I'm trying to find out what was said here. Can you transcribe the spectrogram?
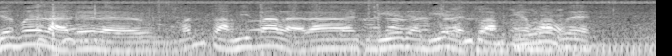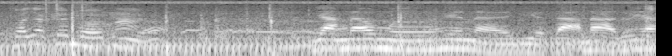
Rất với lại đây là vẫn toàn đi phát lại là đĩa ra đĩa lại toàn keo phát về giang đâu mờ hay là gì ở tạm nào thôi ya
